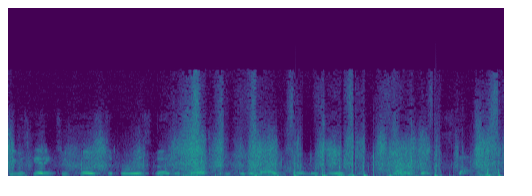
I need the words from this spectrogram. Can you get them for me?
he was getting too close to Burisma and the corruption between the Biden family Burisma. Okay, stop.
